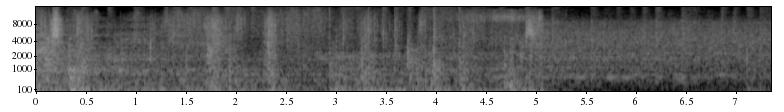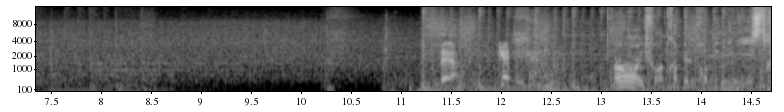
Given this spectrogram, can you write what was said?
On passe par là. Oh, il faut rattraper le Premier ministre.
